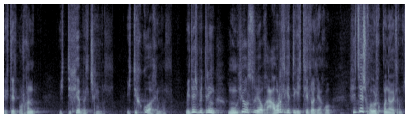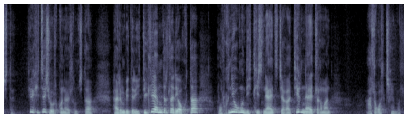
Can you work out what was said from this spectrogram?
Тэгтэл бурханд итгэхэ болчих юм бол итгэхгүй байх юм бол мэдээж бидний мөнхийн улс руу явах аврал гэдэг итгэл бол яг уу хизээж хуурахгүй нь ойлгомжтой. Тэр хизээж хуурахгүй нь ойлгомжтой. Харин бид нар итгэлийн амьдралаар явахдаа бурхны үгэнд итгэж найдаж байгаа тэр найдлага маань алга болчих юм бол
